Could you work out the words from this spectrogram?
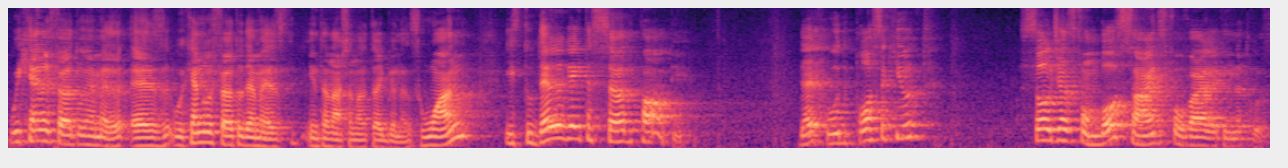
we can refer to them as, as we can refer to them as international tribunals. One is to delegate a third party that would prosecute soldiers from both sides for violating the truce.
